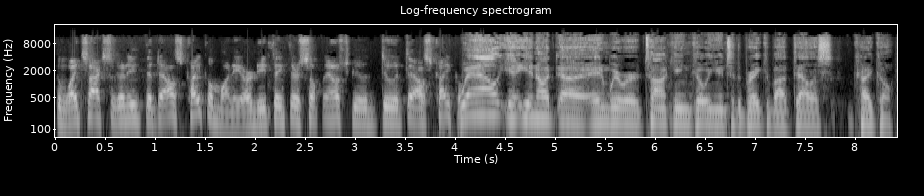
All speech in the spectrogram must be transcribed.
the White Sox are going to eat the Dallas Keuchel money, or do you think there's something else you could do with Dallas Keuchel? Well, you, you know, uh, and we were talking going into the break about Dallas Keuchel.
